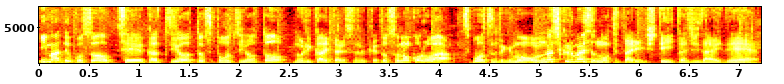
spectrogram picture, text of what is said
今でこそ生活用とスポーツ用と乗り換えたりするけどその頃はスポーツの時も同じ車椅子に乗ってたりしていた時代で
